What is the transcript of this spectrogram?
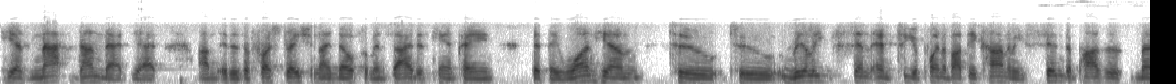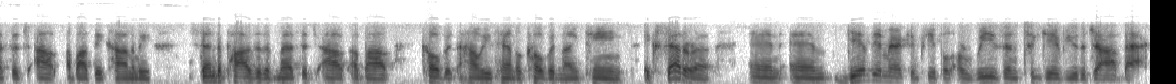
He has not done that yet. Um, it is a frustration I know from inside his campaign that they want him to to really send and to your point about the economy, send a positive message out about the economy, send a positive message out about COVID, how he's handled COVID nineteen, et cetera, and and give the American people a reason to give you the job back.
